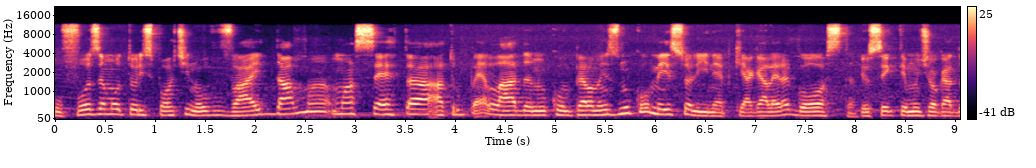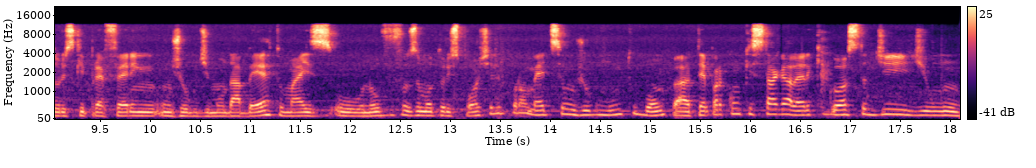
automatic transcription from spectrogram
o Forza Motorsport novo vai dar uma, uma certa atropelada, no, pelo menos no começo ali, né? Porque a galera gosta. Eu sei que tem muitos jogadores que preferem um jogo de mundo aberto, mas o novo Forza Motorsport ele promete ser um jogo muito bom, até para conquistar a galera que gosta de, de um,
